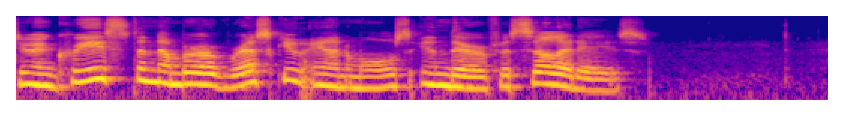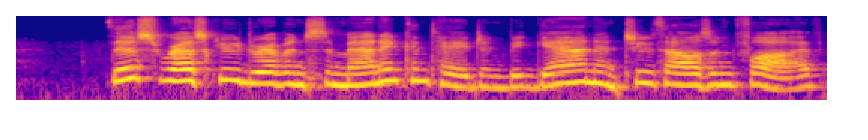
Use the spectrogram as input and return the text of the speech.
to increase the number of rescue animals in their facilities. This rescue driven semantic contagion began in 2005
